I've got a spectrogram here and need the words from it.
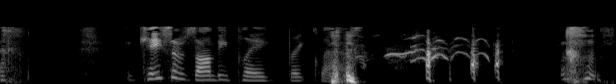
In case of zombie plague, break glass.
